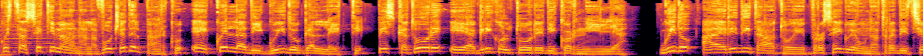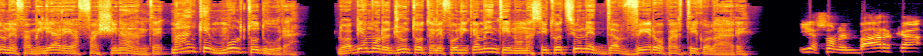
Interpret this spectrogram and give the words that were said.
Questa settimana la voce del parco è quella di Guido Galletti, pescatore e agricoltore di Corniglia. Guido ha ereditato e prosegue una tradizione familiare affascinante, ma anche molto dura. Lo abbiamo raggiunto telefonicamente in una situazione davvero particolare. Io sono in barca,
